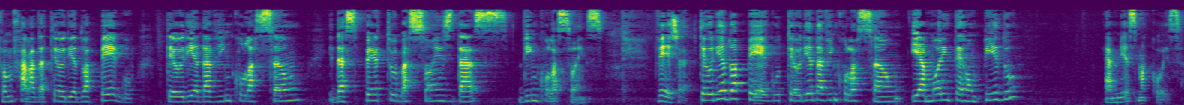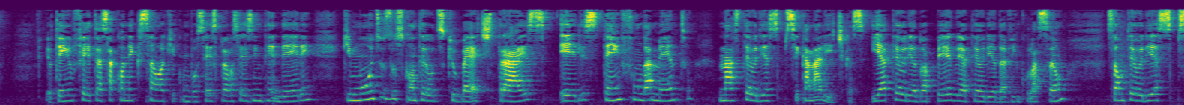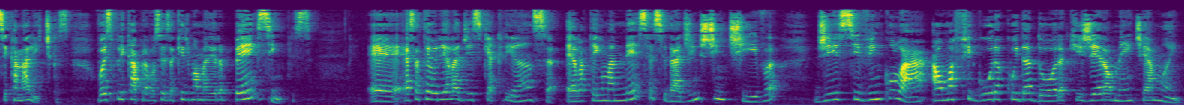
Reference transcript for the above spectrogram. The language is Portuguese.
Vamos falar da teoria do apego, teoria da vinculação e das perturbações das vinculações. Veja, teoria do apego, teoria da vinculação e amor interrompido é a mesma coisa. Eu tenho feito essa conexão aqui com vocês para vocês entenderem que muitos dos conteúdos que o Beth traz, eles têm fundamento nas teorias psicanalíticas. E a teoria do apego e a teoria da vinculação são teorias psicanalíticas. Vou explicar para vocês aqui de uma maneira bem simples. É, essa teoria ela diz que a criança ela tem uma necessidade instintiva de se vincular a uma figura cuidadora que geralmente é a mãe.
